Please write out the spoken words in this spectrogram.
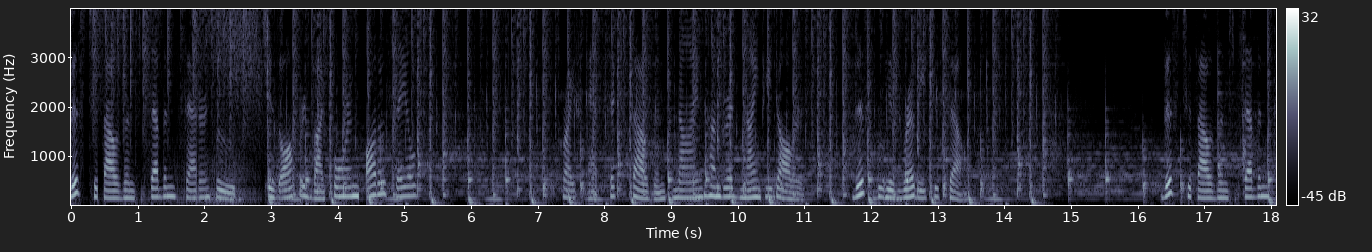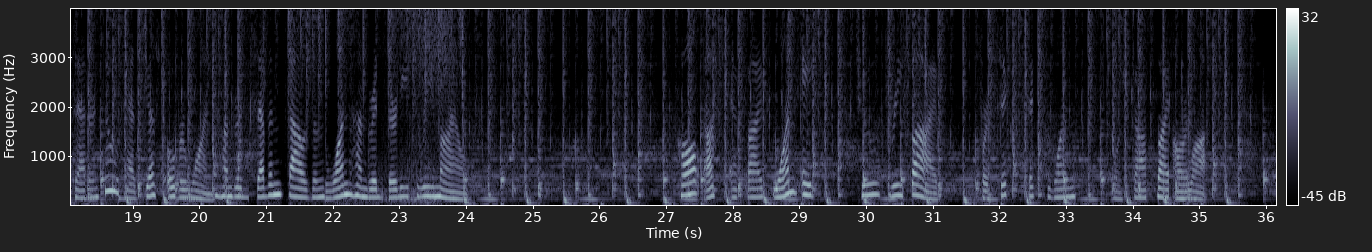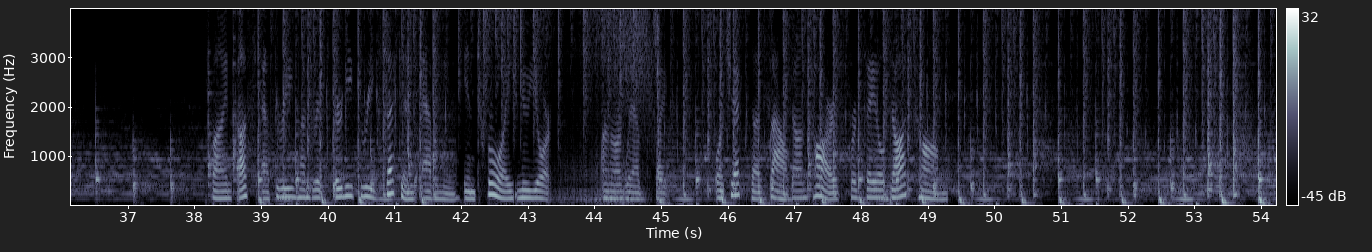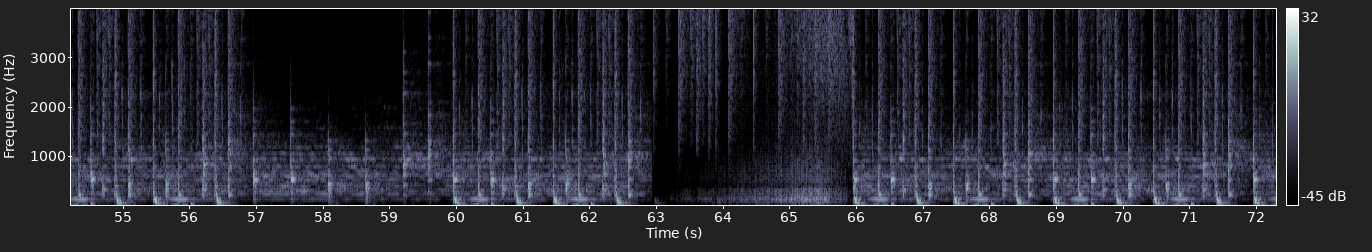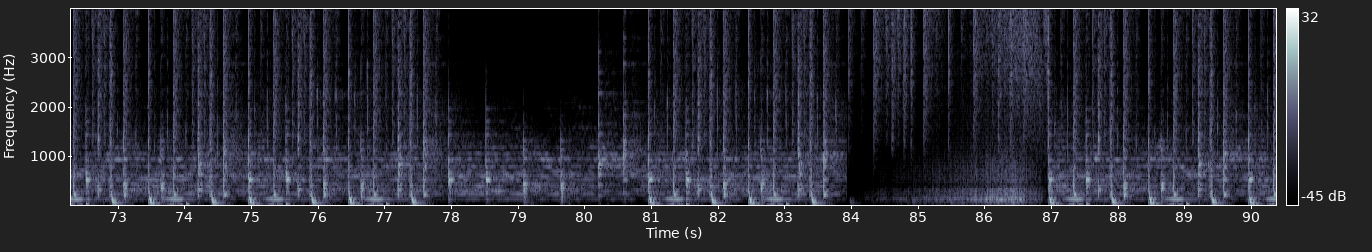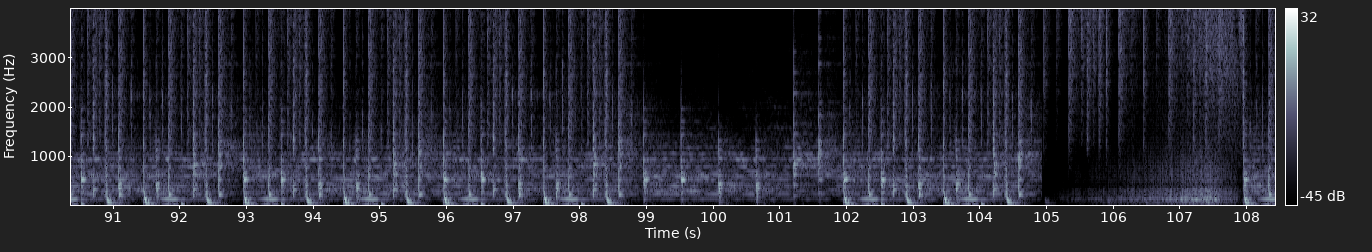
This 2007 Saturn VUE is offered by Foreign Auto Sales. Price at $6,990. This is ready to sell. This 2007 Saturn VUE has just over 107,133 miles. Call us at 518-235-4661 or stop by our lot. Find us at 333 2nd Avenue in Troy, New York on our website or check us out on carsforsale.com. Thank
